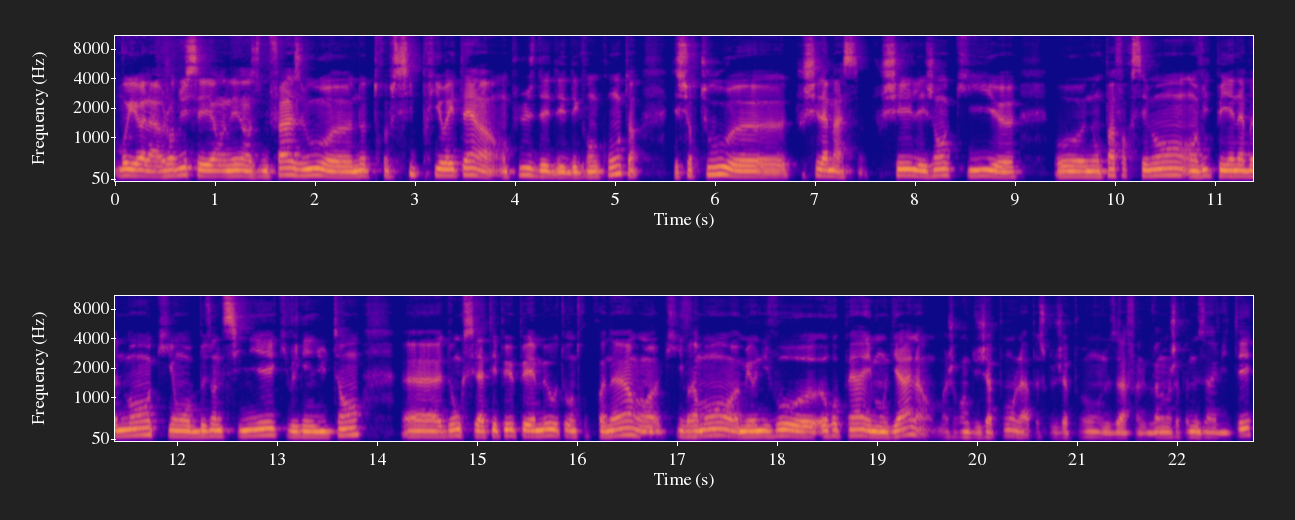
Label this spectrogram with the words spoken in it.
Oui, voilà. Aujourd'hui, c'est on est dans une phase où euh, notre cible prioritaire, en plus des, grands comptes, c'est surtout euh, toucher la masse, toucher les gens qui euh, n'ont pas forcément envie de payer un abonnement, qui ont besoin de signer, qui veulent gagner du temps. Euh, donc c'est la TPE PME auto-entrepreneur euh, qui vraiment, euh, mais au niveau européen et mondial. moi je rentre du Japon là parce que le Japon nous a, enfin le gouvernement japonais nous a invités.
